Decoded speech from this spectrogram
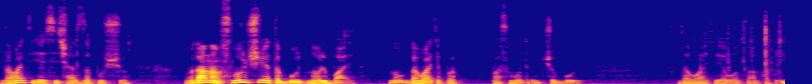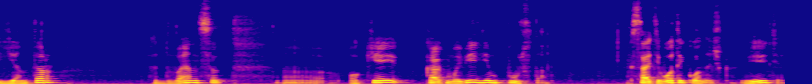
Давайте я сейчас запущу. В данном случае это будет 0 байт. Ну, давайте по посмотрим, что будет. Давайте я вот так вот. Enter. Advanced. Э, окей. Как мы видим, пусто. Кстати, вот иконочка. Видите?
